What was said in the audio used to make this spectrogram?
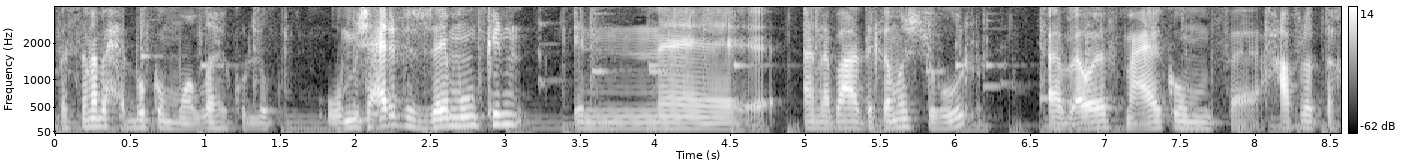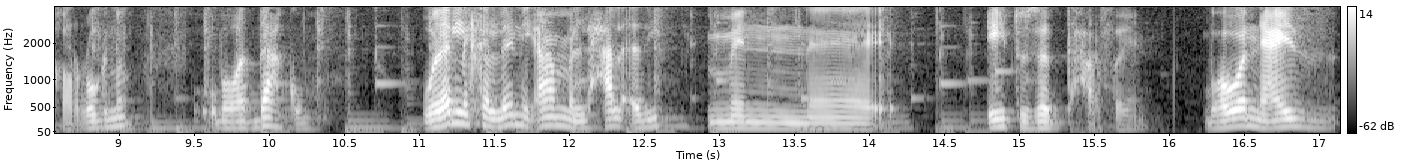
بس أنا بحبكم والله كلكم. ومش عارف إزاي ممكن ان أنا بعد خمس شهور ابقى واقف معاكم في حفلة تخرجنا وبودعكم. وده اللي خلاني اعمل الحلقة دي من A to Z حرفيا. وهو إني عايز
